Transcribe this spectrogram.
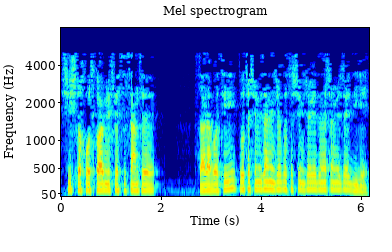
شش تا خودکار میفرسته سمت سلواتی دو تاشو می‌زنه اینجا دو تاشو اینجا یه دونش هم جای دیگه.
